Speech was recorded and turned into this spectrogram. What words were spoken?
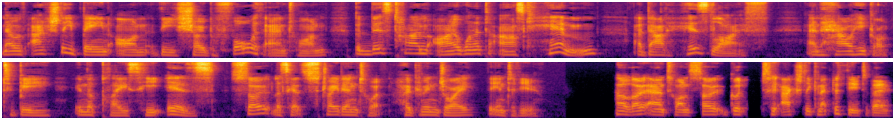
now, we've actually been on the show before with Antoin, but this time I wanted to ask him about his life and how he got to be in the place he is. So let's get straight into it. Hope you enjoy the interview. Hello, Antoin. So good to actually connect with you today.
